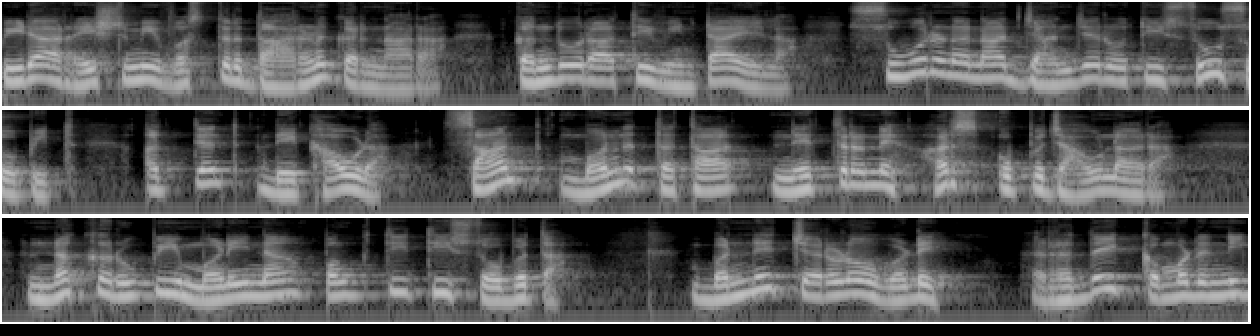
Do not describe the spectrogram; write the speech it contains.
પીળા રેશમી વસ્ત્ર ધારણ કરનારા, કંદોરાથી વીંટાયેલા, સુવર્ણના ઝાંઝરોથી સુશોભિત, અત્યંત દેખાવડા, શાંત મન તથા નેત્રને હર્ષ ઉપજાવનારા, નખરૂપી મણીના પંક્તિથી શોભતા, બંને ચરણો વડે હૃદય કમળની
